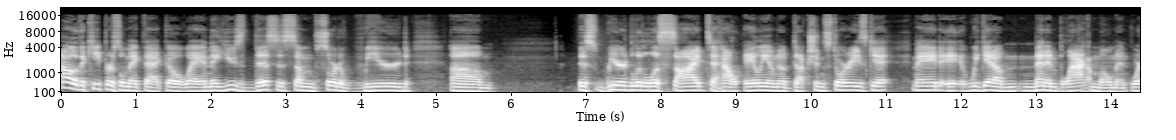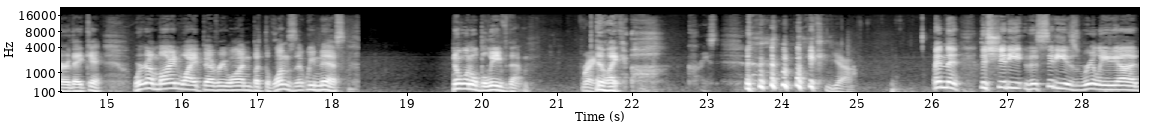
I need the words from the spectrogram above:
oh the keepers will make that go away. And they use this as some sort of weird um, this weird little aside to how alien abduction stories get made. It, we get a Men in Black yep. moment where they can, we're gonna mind wipe everyone, but the ones that we miss, no one will believe them. Right. And like, oh Christ. like, yeah. And then the shitty, the city is really, uh,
